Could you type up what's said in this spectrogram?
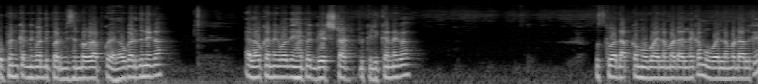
ओपन करने के बाद परमिशन वगैरह आपको अलाउ कर देने का। अलाउ करने के बाद यहाँ पर गेट स्टार्ट पर क्लिक करने का। उसके बाद आपका मोबाइल नंबर डालने का, मोबाइल नंबर डाल के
